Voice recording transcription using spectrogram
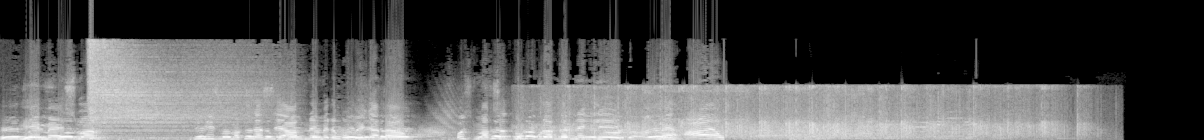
हे महेश्वर जिस मकसद से आपने मेरे को भेजा था उस मकसद को पूरा करने के लिए मैं आया हूँ।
